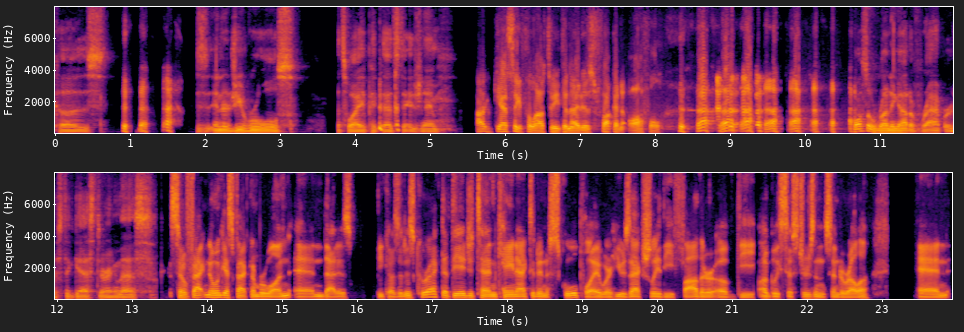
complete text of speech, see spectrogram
because his energy rules. That's why he picked that stage name. Our guessing philosophy tonight is fucking awful. I'm also running out of rappers to guess during this. So, fact no one guessed fact number one, and that is because it is correct. At the age of 10, Caine acted in a school play where he was actually the father of the ugly sisters in Cinderella. And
